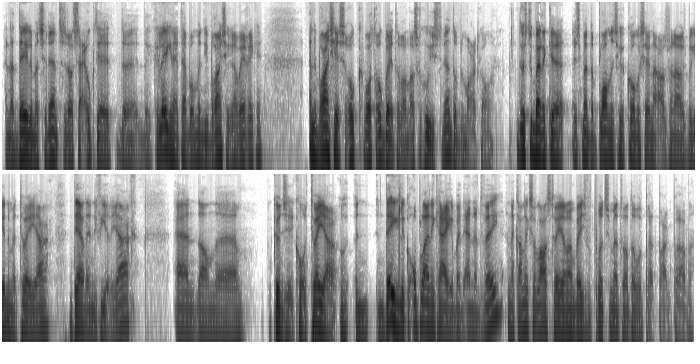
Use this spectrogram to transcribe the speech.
En dat delen met studenten, zodat zij ook de, de, de gelegenheid hebben om in die branche te gaan werken. En de branche is er ook, wordt er ook beter van als er goede studenten op de markt komen. Dus toen ben ik uh, met een plannetje gekomen. Ik zei, nou, als we nou eens beginnen met twee jaar, derde en de vierde jaar. En dan kunnen ze gewoon twee jaar een, een, degelijke opleiding krijgen bij de NNW. En dan kan ik ze de laatste twee jaar nog een beetje verprutsen met wat over het pretpark praten.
